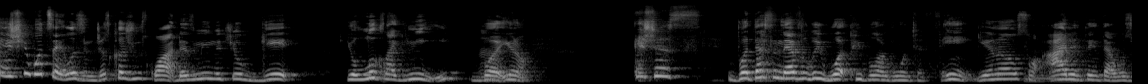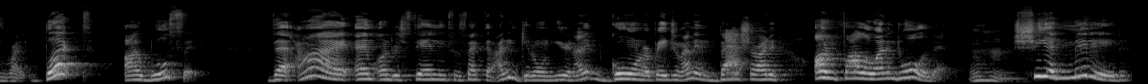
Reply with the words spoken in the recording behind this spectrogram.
mean, and she would say, listen, just because you squat doesn't mean that you'll get, you'll look like me. But, you know, it's just, but that's inevitably what people are going to think, you know? So I didn't think that was right. But I will say that I am understanding to the fact that I didn't get on here and I didn't go on her page and I didn't bash her, I didn't unfollow, I didn't do all of that. Mhm. She admitted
